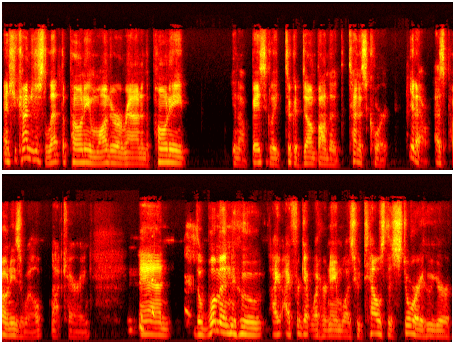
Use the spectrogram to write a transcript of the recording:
and she kind of just let the pony wander around and the pony you know basically took a dump on the tennis court you know as ponies will not caring and the woman who I, I forget what her name was who tells this story who you're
